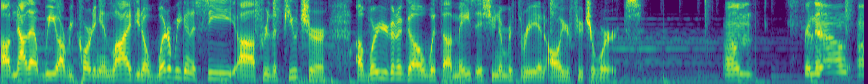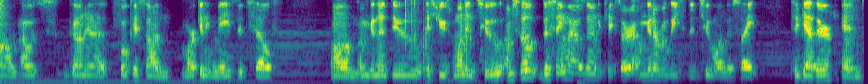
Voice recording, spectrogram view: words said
um, now that we are recording in live, you know, what are we going to see uh, for the future of where you're going to go with uh, Maze issue number three and all your future works? Um, for now, um, I was gonna focus on marketing Maze itself. Um, I'm gonna do issues one and two. I'm still the same way I was doing the Kickstarter. I'm gonna release the two on the site together and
